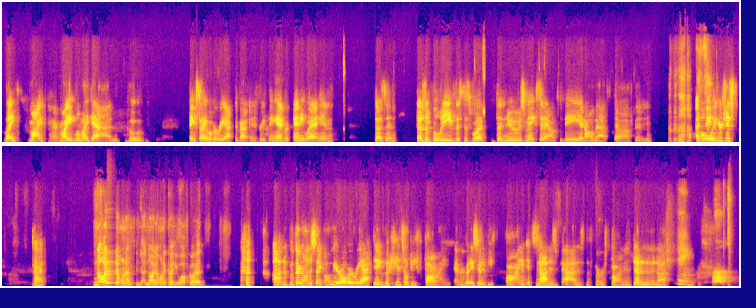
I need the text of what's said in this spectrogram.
Like my parent, my well, my dad, who thinks I overreact about everything ever anyway, and doesn't doesn't believe this is what the news makes it out to be and all that stuff. And I oh, think well, you're just go ahead. no, I didn't want to. No, I didn't want to cut you off. Go ahead. Oh, but they're all just like, oh, you're overreacting. The kids will be fine. Everybody's going to be fine. It's not as bad as the first one. And da da da da da.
